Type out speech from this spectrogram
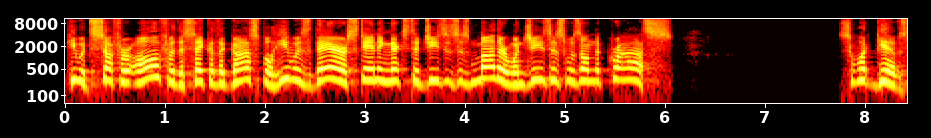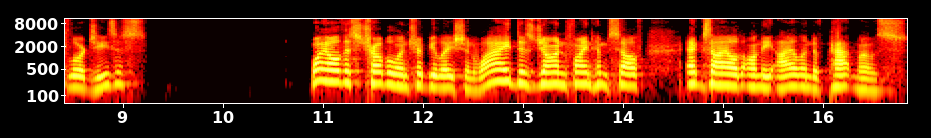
he would suffer all for the sake of the gospel. He was there standing next to Jesus' mother when Jesus was on the cross. So, what gives, Lord Jesus? Why all this trouble and tribulation? Why does John find himself exiled on the island of Patmos?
